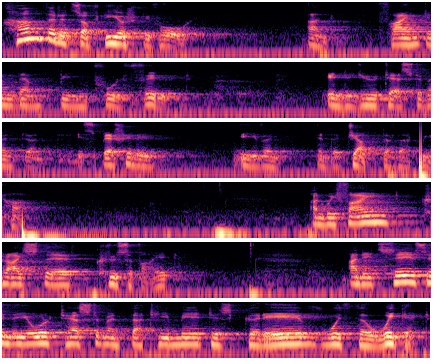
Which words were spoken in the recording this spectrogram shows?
hundreds of years before and finding them being fulfilled in the New Testament and especially even in the chapter that we have. And we find Christ there crucified. And it says in the Old Testament that he made his grave with the wicked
